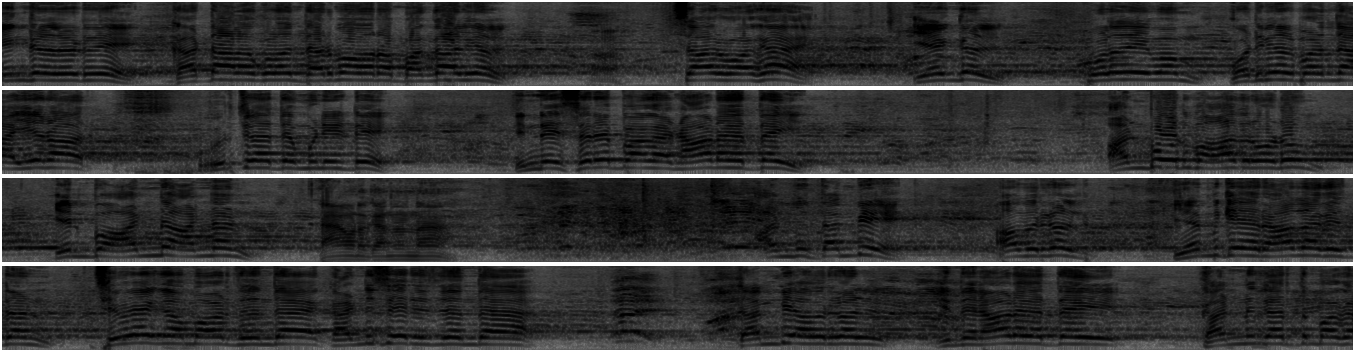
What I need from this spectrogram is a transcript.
எங்களுடைய கட்டாளகுளம் தர்மபுரம் பங்காளிகள் சார்பாக எங்கள் குலதெய்வம் கொடிமேல் பிறந்த ஐயனார் உற்சவத்தை முன்னிட்டு இன்றைய சிறப்பாக நாடகத்தை அன்போடும் ஆதரவோடும் என்ப அண்ணன் அண்ணன் ஆ உனக்கு அண்ணனா? அன்பு தம்பி அவர்கள் எம் கே ராதாகிருஷ்ணன் சிவகங்கை மாவட்டத்தை சேர்ந்த கன்னிசேரி சேர்ந்த தம்பி அவர்கள் இந்த நாடகத்தை கண்ணு கருத்துமாக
